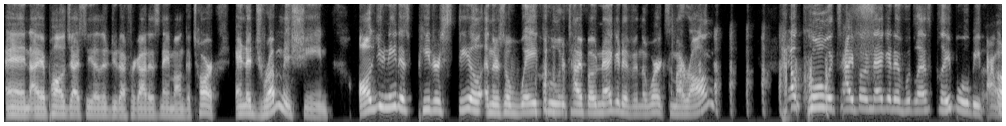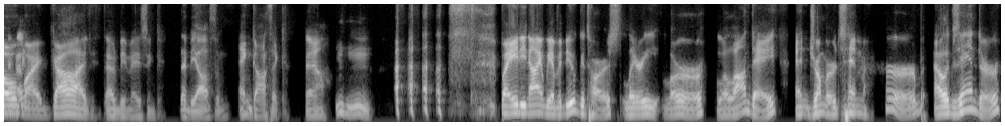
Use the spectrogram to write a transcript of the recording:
and I apologize to the other dude, I forgot his name on guitar, and a drum machine. All you need is Peter Steele, and there's a way cooler Type O Negative in the works. Am I wrong? How cool would Type O Negative with Les Claypool be? oh my God. That would be amazing. That'd be awesome. And Gothic. Yeah. hmm By 89, we have a new guitarist, Larry Ler Lalonde, and drummer Tim Herb Alexander,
